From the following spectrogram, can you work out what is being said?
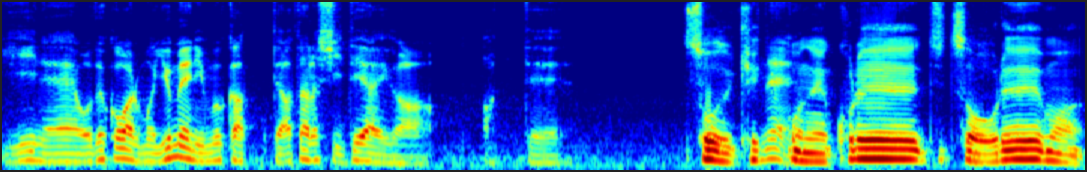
いいね。おでこ丸も夢に向かって新しい出会いがあって。そう結構ねこれ実は俺まあ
